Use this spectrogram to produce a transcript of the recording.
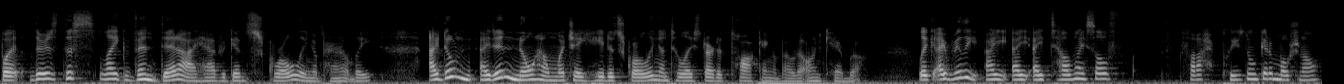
But there's this like vendetta I have against scrolling apparently. I don't I didn't know how much I hated scrolling until I started talking about it on camera. Like I really I I, I tell myself Farah, please don't get emotional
